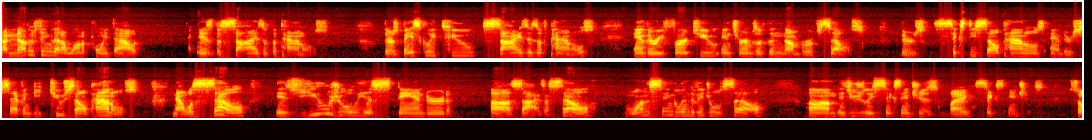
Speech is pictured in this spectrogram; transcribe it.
Another thing that I want to point out is the size of the panels. There's basically two sizes of panels, and they're referred to in terms of the number of cells. There's 60 cell panels and there's 72 cell panels. Now, a cell is usually a standard uh, size. A cell, one single individual cell, um, is usually six inches by six inches. So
